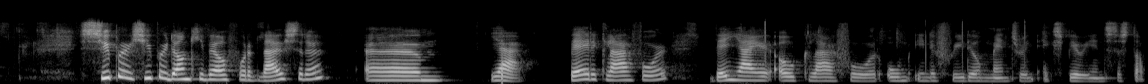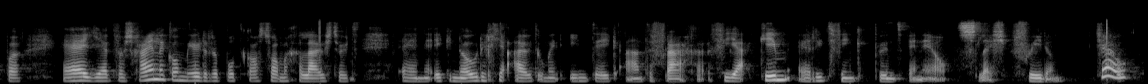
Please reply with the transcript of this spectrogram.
Super, super dankjewel voor het luisteren. Um, ja, ben je er klaar voor? Ben jij er ook klaar voor om in de Freedom Mentoring Experience te stappen? Je hebt waarschijnlijk al meerdere podcasts van me geluisterd. En ik nodig je uit om een intake aan te vragen via kimrietvink.nl slash freedom. Ciao!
